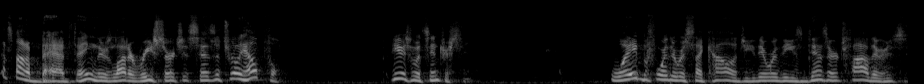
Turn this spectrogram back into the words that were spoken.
That's not a bad thing. There's a lot of research that says it's really helpful. But here's what's interesting way before there was psychology, there were these desert fathers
